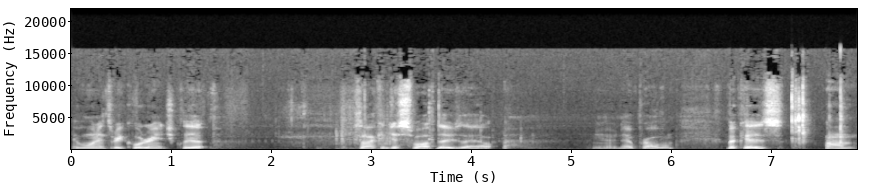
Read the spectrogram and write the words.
a one and three quarter inch clip. So I can just swap those out. You know no problem. Because um,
